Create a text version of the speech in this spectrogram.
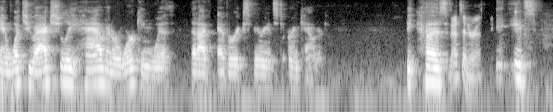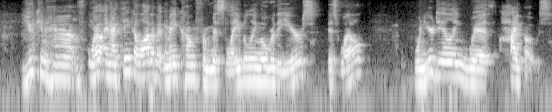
and what you actually have and are working with that I've ever experienced or encountered. Because That's interesting. it's you can have well and i think a lot of it may come from mislabeling over the years as well when you're dealing with hypos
